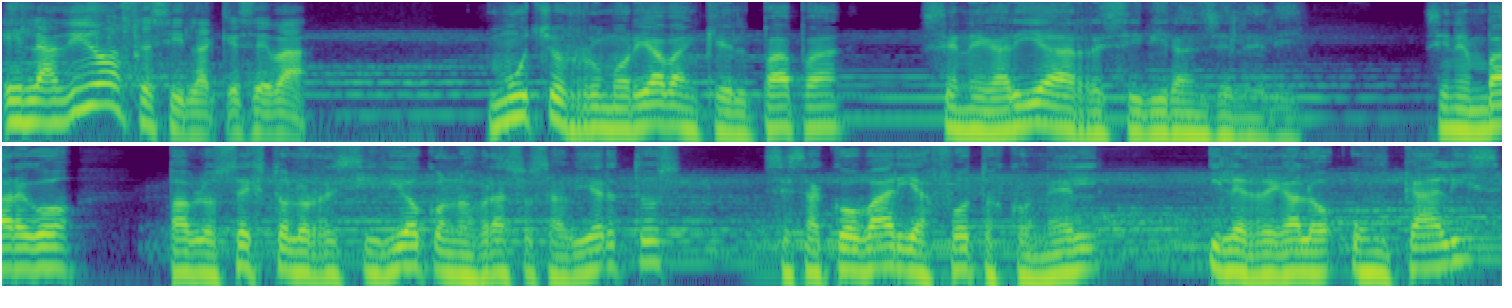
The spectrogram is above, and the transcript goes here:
es la diócesis la que se va. Muchos rumoreaban que el Papa se negaría a recibir a Angelelli. Sin embargo, Pablo VI lo recibió con los brazos abiertos, se sacó varias fotos con él y le regaló un cáliz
